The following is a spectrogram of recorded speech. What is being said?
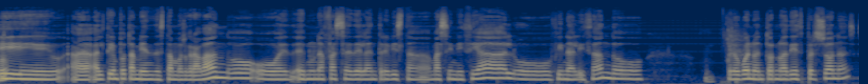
y al tiempo también estamos grabando o en, una fase de la entrevista más inicial o finalizando. Pero bueno, en torno a 10 personas.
